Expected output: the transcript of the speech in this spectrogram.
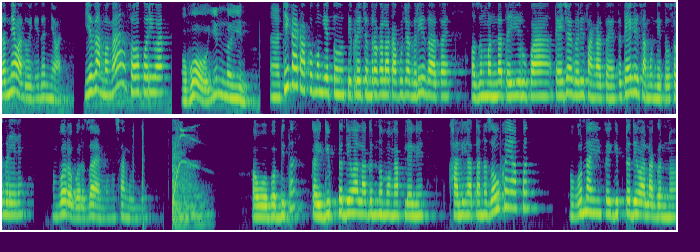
धन्यवाद वहिनी धन्यवाद. ये जा मग हा सहपरिवार. हो येईन ना येईन. ठीक आहे काकू मग येतो. तिकडे चंद्रकला काकूच्या घरी जायचं आहे अजून मंदाताई रूपा त्याच्या घरी सांगायचं आहे तर त्याला सांगून देतो सगळेले. बरं बरं जाय मग सांगून दे. अहो बबिता काही गिफ्ट द्यावा लागेल ना मग आपल्याला? खाली हातानं जाऊ काय आपण? हो नाही काही गिफ्ट द्यावा लागेल ना.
